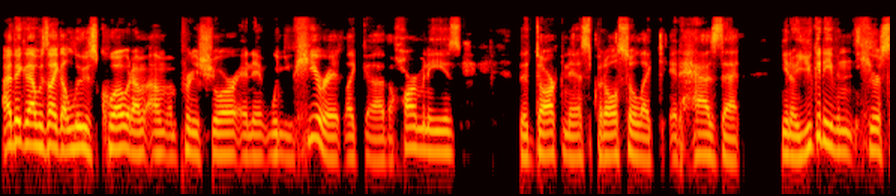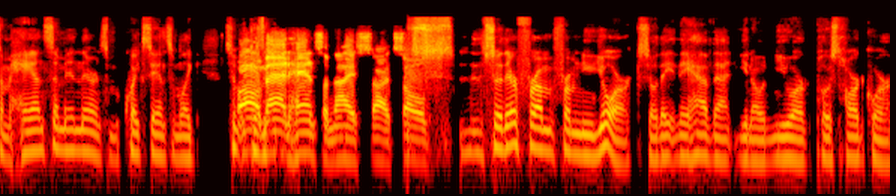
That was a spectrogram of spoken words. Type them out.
I think that was like a loose quote. I'm I'm, I'm pretty sure. And it, when you hear it, like uh, the harmonies, the darkness, but also like it has that. You know, you could even hear some handsome in there and some quicksand, some like some. Oh man, handsome, nice. All right, sold. So they're from from New York, so they they have that you know New York post hardcore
